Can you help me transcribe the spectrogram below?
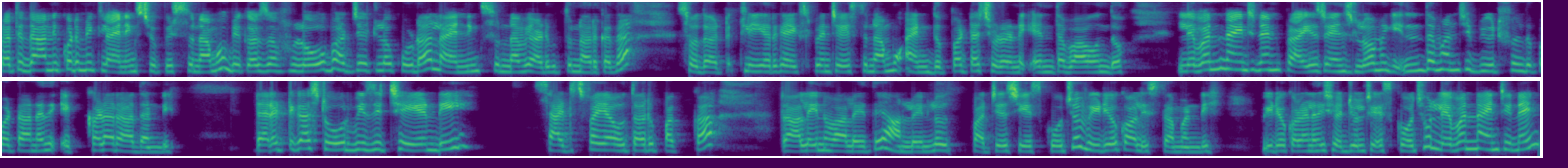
ప్రతి దానికి కూడా మీకు లైనింగ్స్ చూపిస్తున్నాము. బికాస్ ఆఫ్లో బడ్జెట్లో కూడా లైనింగ్స్ ఉన్నవి అడుగుతున్నారు కదా. సో దట్ క్లియర్గా ఎక్స్ప్లెయిన్ చేస్తున్నాము. అండ్ దుపట్టా చూడండి ఎంత బాగుందో. లెవెన్ నైన్టీ నైన్ ప్రైస్ రేంజ్లో మీకు ఇంత మంచి బ్యూటిఫుల్ దుపట్టా అనేది ఎక్కడా రాదండి. డైరెక్ట్గా స్టోర్ విజిట్ చేయండి. సాటిస్ఫై అవుతారు పక్క. రాలేని వాళ్ళైతే ఆన్లైన్లో పర్చేస్ చేసుకోవచ్చు. వీడియో కాల్ ఇస్తామండి. వీడియో కాల్ అనేది షెడ్యూల్ చేసుకోవచ్చు. Eleven ninety nine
